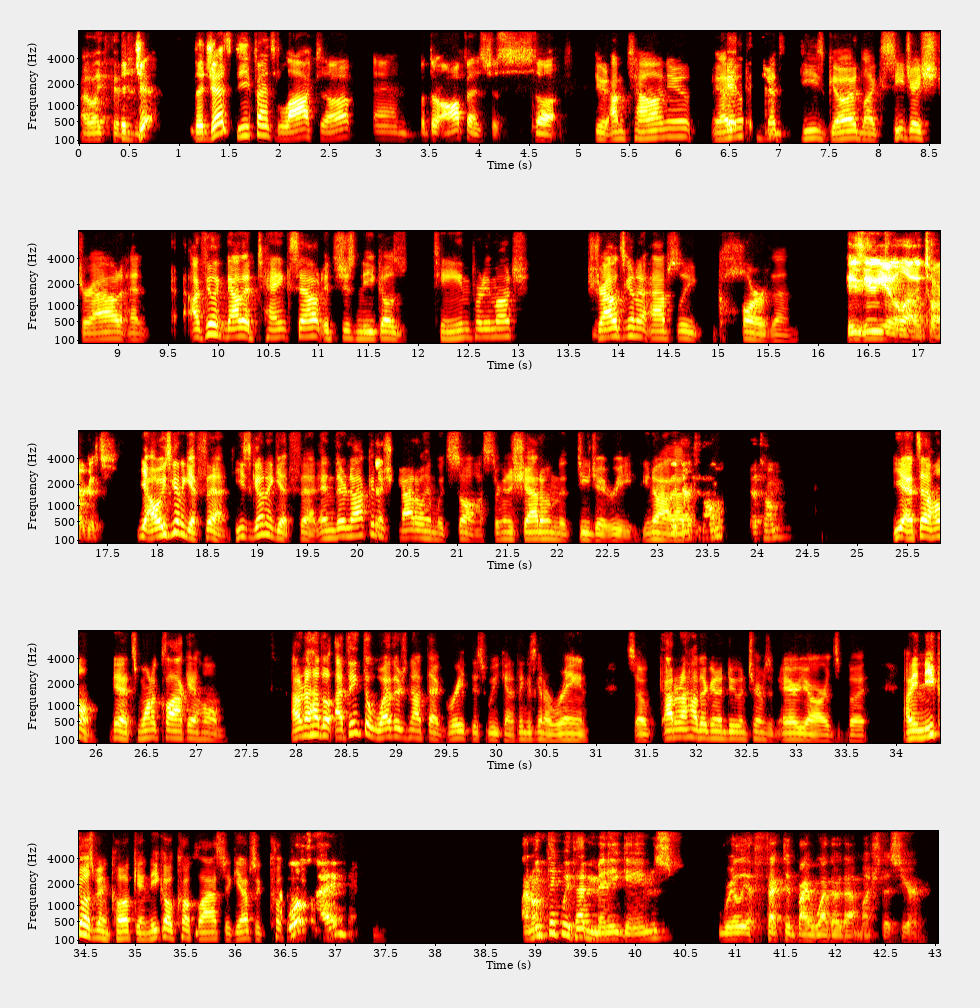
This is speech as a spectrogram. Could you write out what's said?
I like The 15. Jet, the Jets defense locked up, and but their offense just sucks. Dude, I'm telling you, yeah, you know, the Jets D's good, like CJ Stroud and I feel like now that Tank's out, it's just Nico's team pretty much. Stroud's going to absolutely carve them. He's going to get a lot of targets. Yeah, oh, he's gonna get fed. He's gonna get fed, and they're not gonna shadow him with Sauce. They're gonna shadow him with DJ Reed. You know how that's home. That's home. Yeah, it's at home. Yeah, it's one o'clock at home. I don't know how the. I think the weather's not that great this weekend. I think it's gonna rain, so I don't know how they're gonna do in terms of air yards. But I mean, Nico's been cooking. Nico cooked last week. He absolutely cooked. I will say, I don't think we've had many games really affected by weather that much this year.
